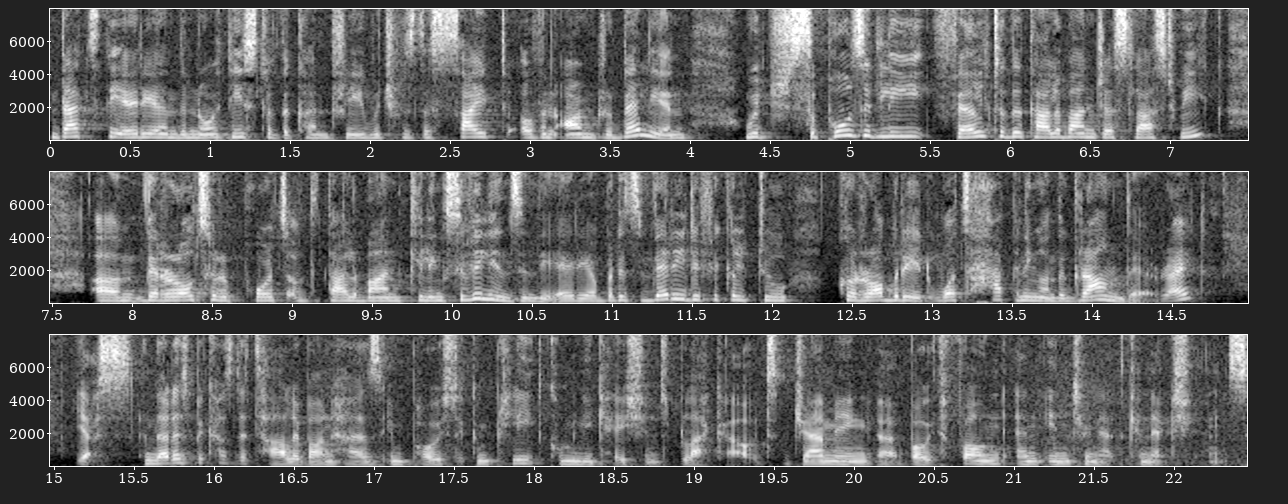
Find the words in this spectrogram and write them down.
That's the area in the northeast of the country, which was the site of an armed rebellion, which supposedly fell to the Taliban just last week. Um, there are also reports of the Taliban killing civilians in the area, but it's very difficult to corroborate what's happening on the ground there, right? Yes, and that is because the Taliban has imposed a complete communications blackout, jamming uh, both phone and internet connections.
